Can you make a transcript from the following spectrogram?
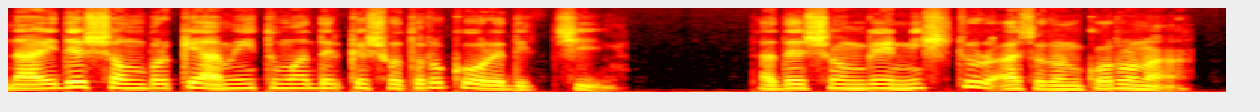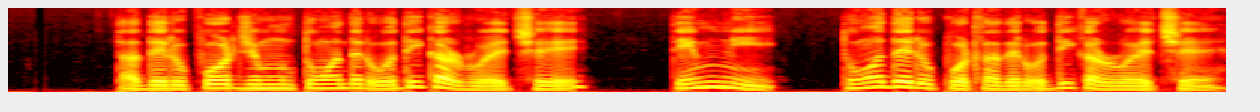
নারীদের সম্পর্কে আমি তোমাদেরকে সতর্ক করে দিচ্ছি। তাদের সঙ্গে নিষ্ঠুর আচরণ করো না। তাদের উপর যেমন তোমাদের অধিকার রয়েছে, তেমনি তোমাদের উপর তাদের অধিকার রয়েছে।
